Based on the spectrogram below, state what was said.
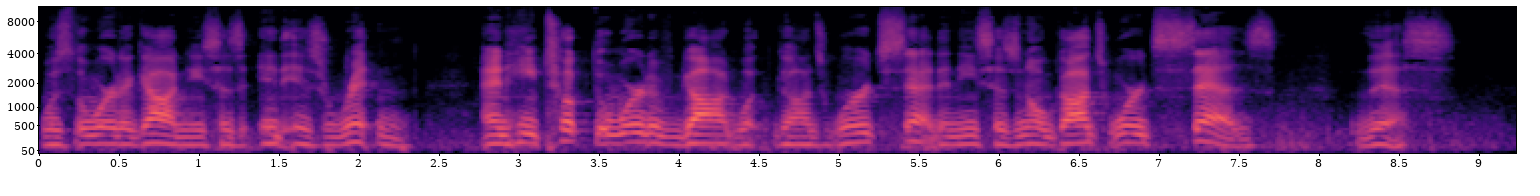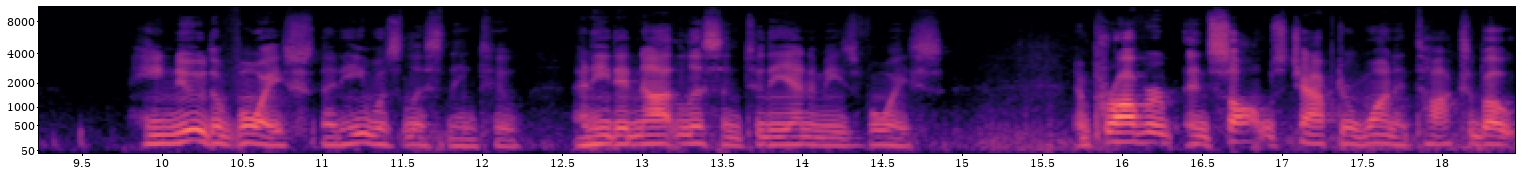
was the Word of God. And he says, It is written. And he took the Word of God, what God's Word said, and he says, No, God's Word says this. He knew the voice that he was listening to, and he did not listen to the enemy's voice. In Proverb in Psalms chapter 1, it talks about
